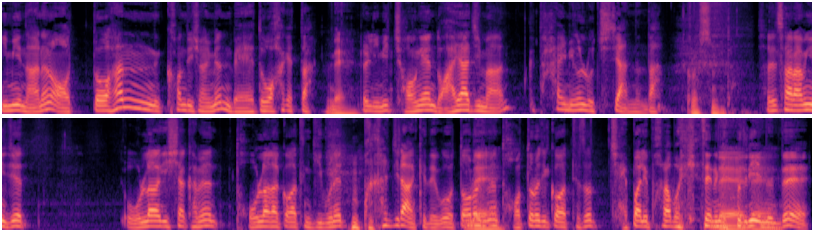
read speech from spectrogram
이미 나는 어떠한 컨디션이면 매도하겠다를 네. 이미 정해 놔야지만 그 타이밍을 놓치지 않는다. 그렇습니다. 사실 사람이 이제 올라가기 시작하면 더 올라갈 것 같은 기분에 팔질 않게 되고 떨어지면 네. 더 떨어질 것 같아서 재빨리 팔아버리게 되는 네, 것들이 네. 있는데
